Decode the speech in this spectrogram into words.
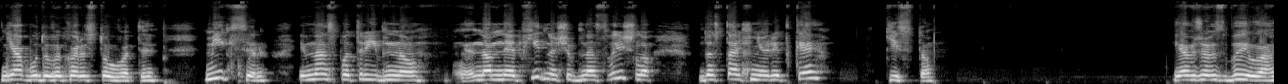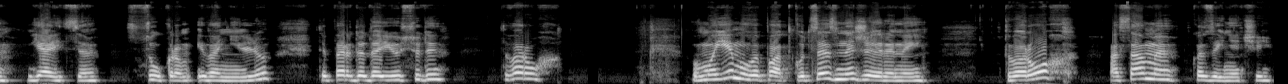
Я буду використовувати міксер, і в нас потрібно, нам необхідно, щоб в нас вийшло достатньо рідке тісто. Я вже взбила яйця з цукром і ваніллю. Тепер додаю сюди творог. В моєму випадку це знежирений творог, а саме козинячий.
